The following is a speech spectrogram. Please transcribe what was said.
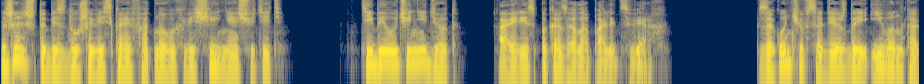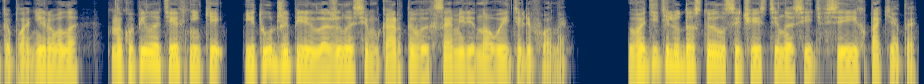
«Жаль, что без душа весь кайф от новых вещей не ощутить. Тебе очень идет. Айрис показала палец вверх. Закончив с одеждой, Иван, как и планировала, накупила техники и тут же переложила сим-карты в их с новые телефоны. Водитель удостоился чести носить все их пакеты,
